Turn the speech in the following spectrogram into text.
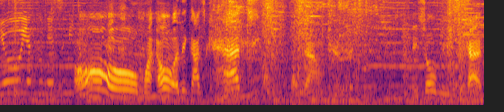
ようやくネズミと Oh my! Oh, and it got cats down. They sold me with cats.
